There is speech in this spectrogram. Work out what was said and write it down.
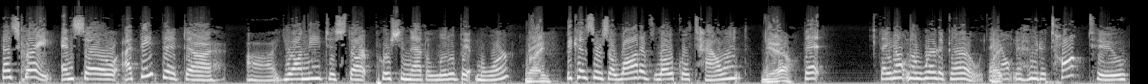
That's great. And so I think that uh, uh, you all need to start pushing that a little bit more Right? because there's a lot of local talent Yeah. that they don't know where to go. They Right. don't know who to talk to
